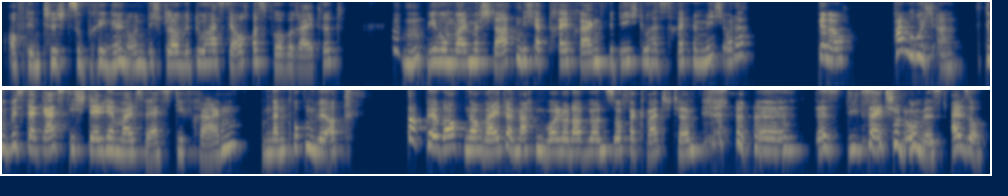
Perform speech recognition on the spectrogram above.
auf den Tisch zu bringen. Und ich glaube, du hast ja auch was vorbereitet. Mhm. Wie rum wollen wir starten? Ich habe drei Fragen für dich, du hast drei für mich, oder? Genau. Fang ruhig an. Du bist der Gast, ich stelle dir mal zuerst die Fragen und dann gucken wir, ob ob wir überhaupt noch weitermachen wollen oder ob wir uns so verquatscht haben, äh, dass die Zeit schon um ist. Also,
